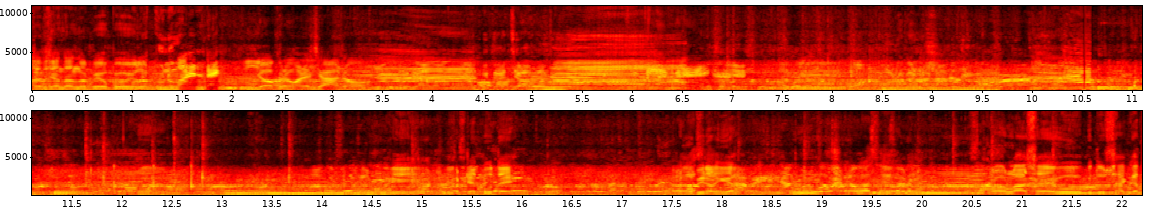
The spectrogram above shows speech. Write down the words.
Yang jantan lur PO PO lur. Gunung mana Teng? Iya, gunung mana Jano. Nah. Pedet putih. Harga iki, Kak? Rolas sewu pitu seket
